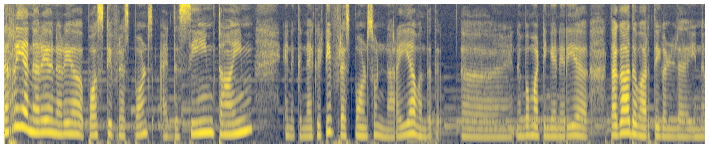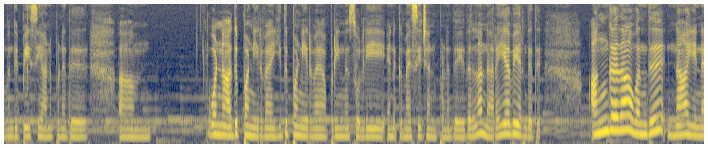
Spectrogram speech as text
நிறைய நிறைய நிறைய positive response at the same time எனக்கு நெகட்டிவ் ரெஸ்பான்ஸும் நிறையா வந்தது. நம்ப மாட்டீங்க நிறைய தகாத வார்த்தைகளில் என்னை வந்து பேசி அனுப்புனது. ஒன்று அது பண்ணிடுவேன் இது பண்ணிடுவேன் அப்படின்னு சொல்லி எனக்கு மெசேஜ் அனுப்புனது. இதெல்லாம் நிறையவே இருந்தது. அங்கே தான் வந்து நான் என்னை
